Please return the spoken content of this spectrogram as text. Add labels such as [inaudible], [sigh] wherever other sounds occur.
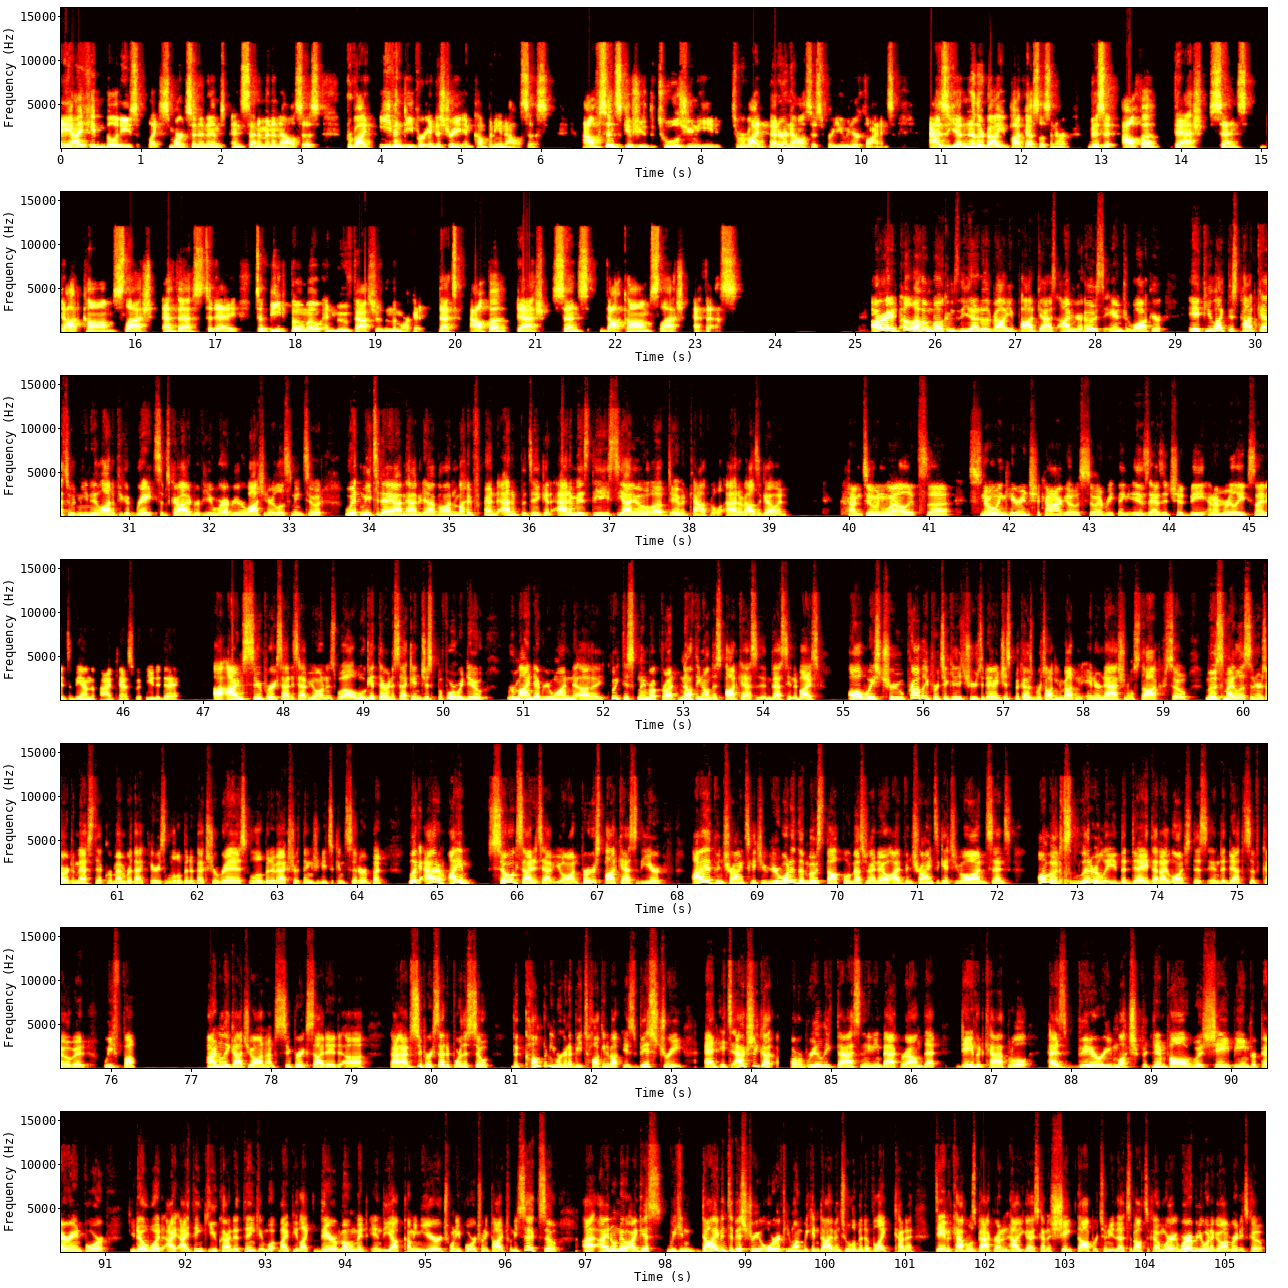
AI capabilities like smart synonyms and sentiment analysis provide even deeper industry and company analysis. AlphaSense gives you the tools you need to provide better analysis for you and your clients. As yet another value podcast listener, visit alpha-sense.com slash FS today to beat FOMO and move faster than the market. That's alpha-sense.com slash FS. All right. [laughs] Hello and welcome to the Yet Another Value podcast. I'm your host, Andrew Walker. If you like this podcast, it would mean a lot if you could rate, subscribe, review wherever you're watching or listening to it. With me today, I'm happy to have on my [laughs] friend Adam Patinkin. Adam is the CIO of David Capital. Adam, how's it going? I'm doing well. It's uh, snowing here in Chicago, so everything is as it should be, and I'm really excited to be on the podcast with you today. I'm super excited to have you on as well. We'll get there in a second. Just before we do, remind everyone a uh, quick disclaimer up front nothing on this podcast is investing advice always true, probably particularly true today, just because we're talking about an international stock. So most of my listeners are domestic. Remember, that carries a little bit of extra risk, a little bit of extra things you need to consider. But look, Adam, I am so excited to have you on. First podcast of the year. I have been trying to get you, you're one of the most thoughtful investors I know. I've been trying to get you on since almost literally the day that I launched this in the depths of COVID. We finally got you on. I'm super excited. Uh, I'm super excited for this. So the company we're going to be talking about is Vistry, and it's actually got a really fascinating background that David Capital has very [laughs] much been involved with shaping, preparing for, you know, what I, I think you kind of think and what might be like their moment in the upcoming year, 24, 25, 26. So I, I don't know. I guess we can dive into Vistry, or if you want, we can dive into a little bit of like kind of David Capital's background and how you guys kind of shaped the opportunity that's about to come. Where, wherever you want to go, I'm ready to go.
